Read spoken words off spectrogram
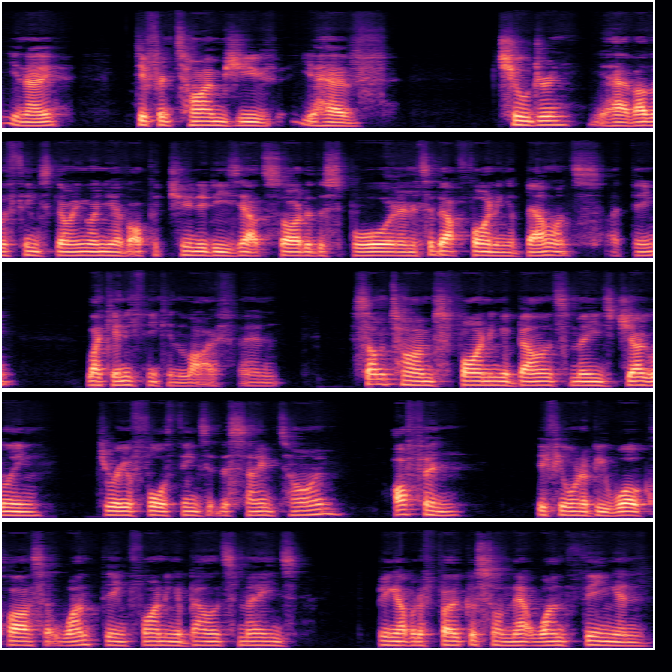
you know, different times you you have children, you have other things going on, you have opportunities outside of the sport, and it's about finding a balance. I think, like anything in life, and sometimes finding a balance means juggling three or four things at the same time. Often, if you want to be world class at one thing, finding a balance means being able to focus on that one thing and,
